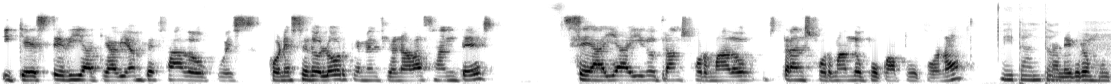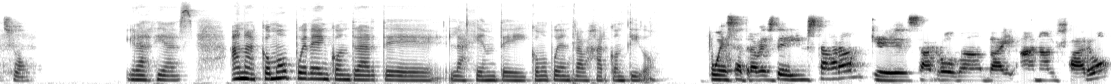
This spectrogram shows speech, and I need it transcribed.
y que este día que había empezado pues con ese dolor que mencionabas antes se haya ido transformado, transformando poco a poco, ¿no? Y tanto. Me alegro mucho. Gracias. Ana, ¿cómo puede encontrarte la gente y cómo pueden trabajar contigo? Pues a través de Instagram, que es arroba by Alfaro.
